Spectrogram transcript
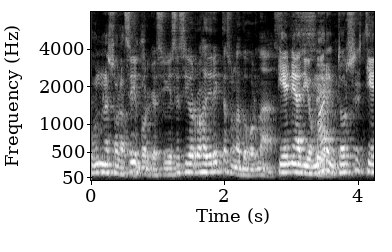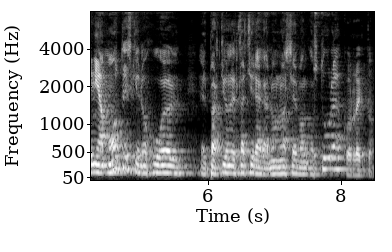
una sola. Sí, porque si hubiese sido roja directa son las dos jornadas. Tiene a Diomar, entonces, tiene a Motes, que no jugó el, partido de Táchira, ganó no hacer Bangostura. Correcto.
